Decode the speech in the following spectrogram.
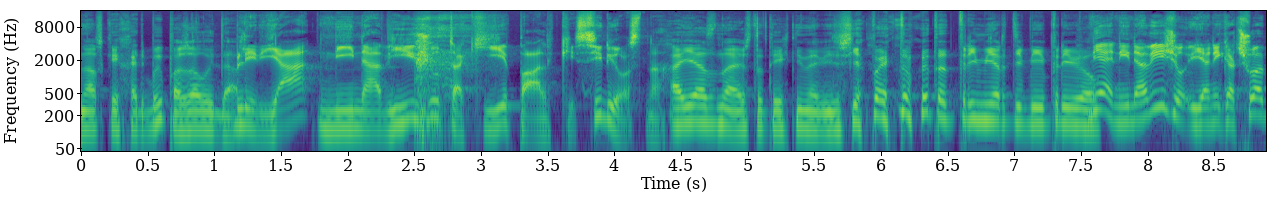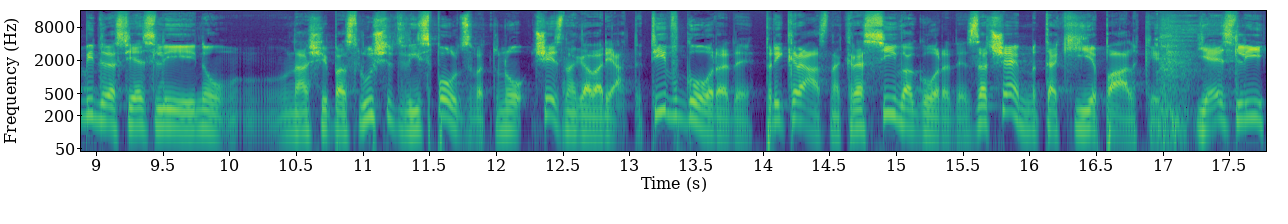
скандинавской ходьбы, пожалуй, да. Блин, я ненавижу такие палки, серьезно. А я знаю, что ты их ненавидишь, я поэтому этот пример тебе и привел. Не, ненавижу, я не хочу обидеться, если, ну, наши послушатели используют, но, честно говоря, ты в городе, прекрасно, красиво городе, зачем такие палки, если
